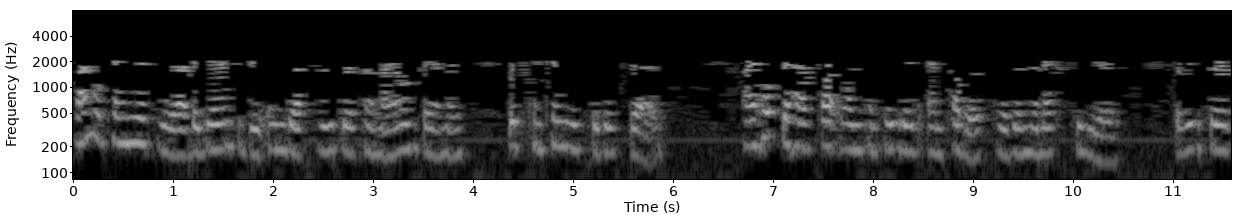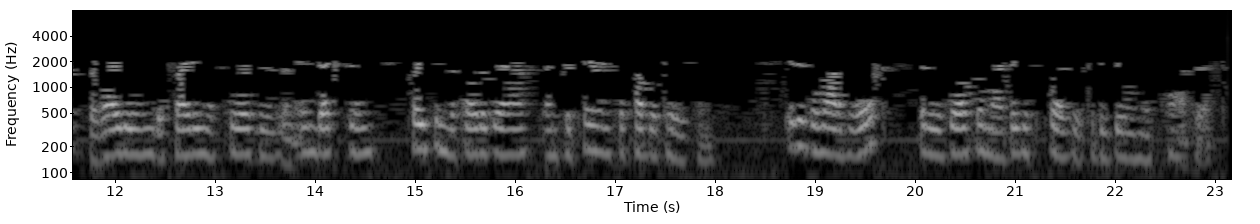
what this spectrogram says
Simultaneously, I began to do in-depth research on my own family, which continues to this day. I hope to have part one completed and published within the next two years. The research, the writing, the citing of sources and indexing, placing the photographs, and preparing for publication. It is a lot of work, but it is also my biggest pleasure to be doing this project.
